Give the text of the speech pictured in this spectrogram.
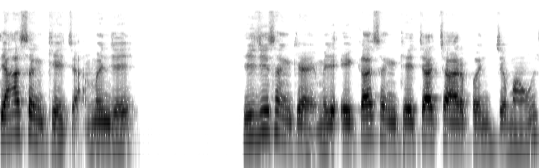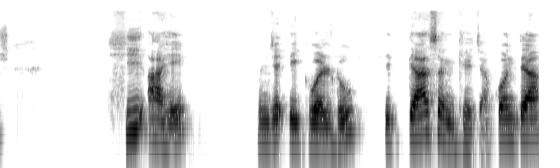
त्या संख्येच्या म्हणजे ही जी संख्या आहे म्हणजे एका संख्येच्या चार पंचमांश ही आहे म्हणजे इक्वल टू ही त्या संख्येच्या कोणत्या?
